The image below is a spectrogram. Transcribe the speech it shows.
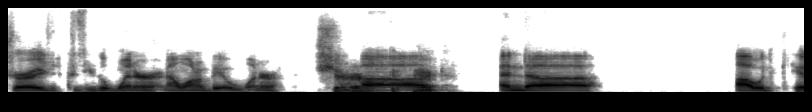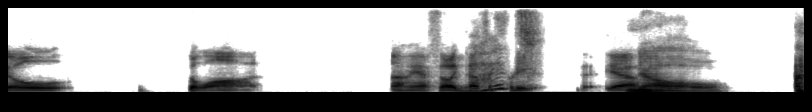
Drury just because he's a winner, and I want to be a winner. Sure. Uh, good pick. And uh, I would kill Gallant. I mean, I feel like that's a pretty yeah. No.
